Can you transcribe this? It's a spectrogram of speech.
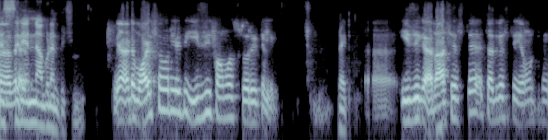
నెసరీ అని నాకు కూడా అనిపించింది. అంటే వాయిస్ ఓవర్ ఇది easy form of story telling Right. ఈజీగా రాసేస్తే చదివేస్తే ఏముంటుంది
